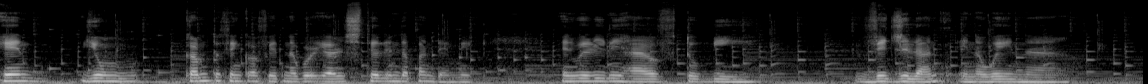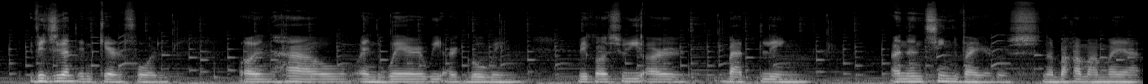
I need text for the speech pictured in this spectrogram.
And yung come to think of it na we are still in the pandemic and we really have to be vigilant in a way na vigilant and careful on how and where we are going because we are battling an unseen virus na baka mamaya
